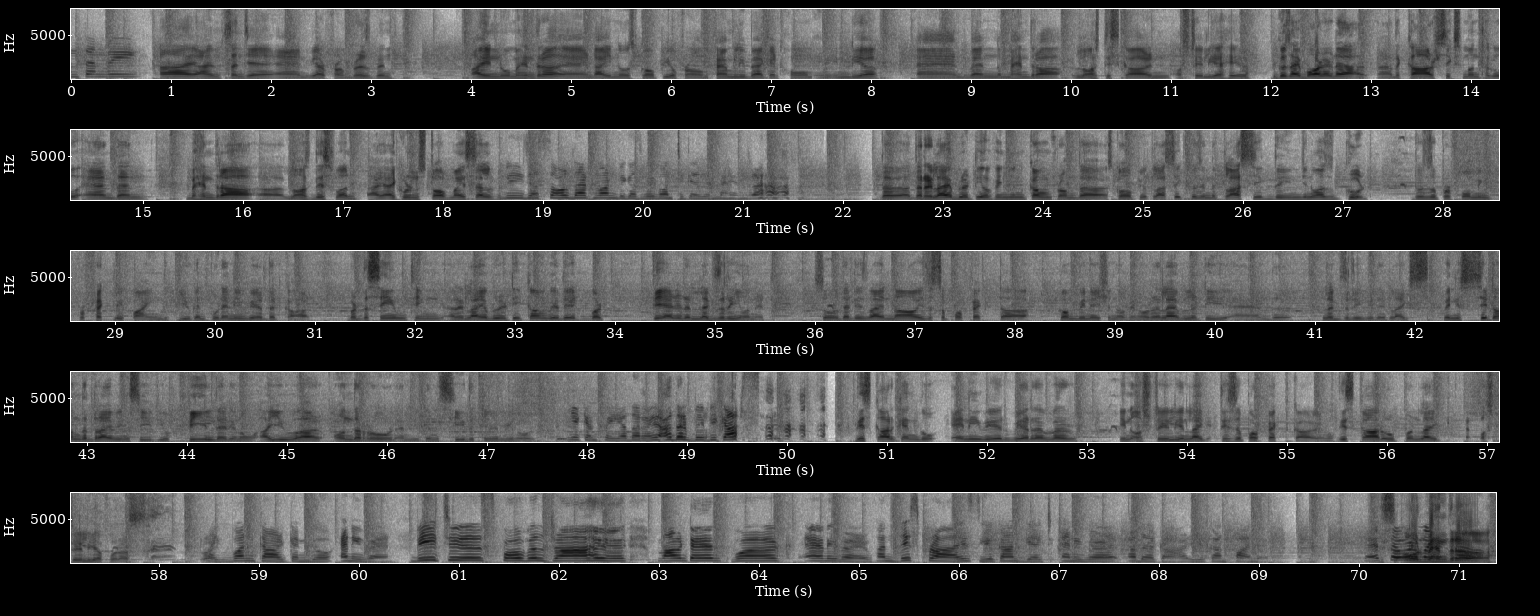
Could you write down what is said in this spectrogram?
and Tanvi. Hi, I'm Sanjay and we are from Brisbane. I know Mahindra and I know Scorpio from family back at home in India. And when Mahindra launched this car in Australia here, because I bought it, uh, uh, the car six months ago and then Mahindra uh, launched this one, I, I couldn't stop myself. We just sold that one because we want to get in Mahindra. The, the reliability of engine come from the Scorpio Classic because in the Classic the engine was good. It was performing perfectly fine. You can put anywhere that car. But the same thing, reliability come with it, but they added a luxury on it. So that is why now it's just a perfect uh, combination of you know reliability and uh, luxury with it. Like when you sit on the driving seat, you feel that you know uh, you are on the road and you can see the clearly road. you can see other other baby cars. This car can go anywhere, wherever in Australian. Like this is a perfect car. You know, this car opened like Australia for us. Like one car can go anywhere. Beaches, four-wheel drive, mountains, work, anywhere. And this price, you can't get anywhere other car. You can't find it. That's This is our old Mahindra.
